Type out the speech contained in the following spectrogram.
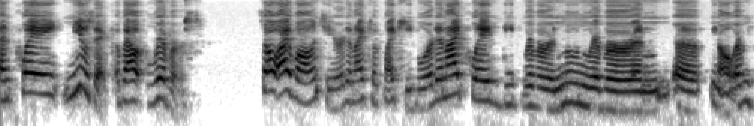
and play music about rivers. So I volunteered and I took my keyboard and I played Deep River and Moon River and uh, you know every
